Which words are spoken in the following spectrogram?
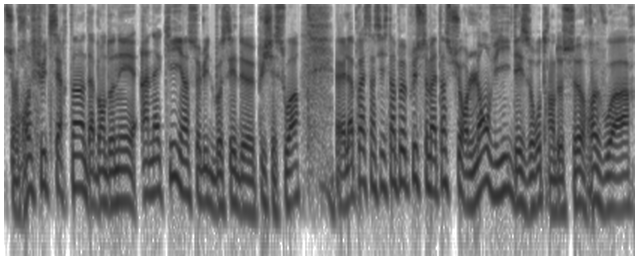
sur le refus de certains d'abandonner un acquis, hein, celui de bosser depuis chez soi. Euh, la presse insiste un peu plus ce matin sur l'envie des autres hein, de se revoir.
